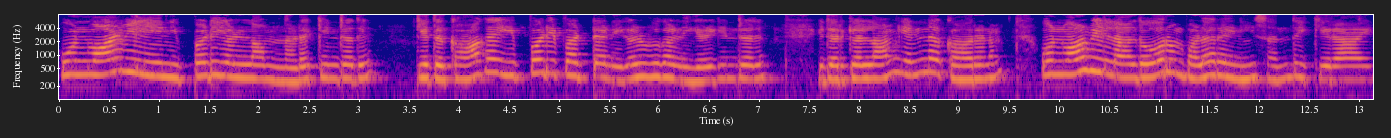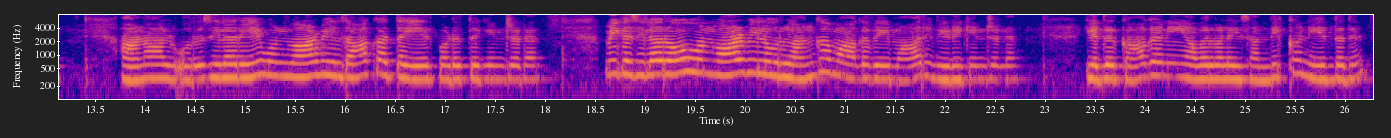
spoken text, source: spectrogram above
உன் வாழ்வில் ஏன் இப்படியெல்லாம் நடக்கின்றது? எதற்காக இப்படிப்பட்ட நிகழ்வுகள் நிகழ்கின்றது? இதற்கெல்லாம் என்ன காரணம்? உன் வாழ்வில் நாள்தோறும் பலரை நீ சந்திக்கிறாய். ஆனால் ஒரு சிலரே உன் வாழ்வில் தாக்கத்தை ஏற்படுத்துகின்றனர். மிக சிலரோ உன் வாழ்வில் ஒரு அங்கமாகவே மாறிவிடுகின்றனர். எதற்காக நீ அவர்களை சந்திக்க நேர்ந்தது?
